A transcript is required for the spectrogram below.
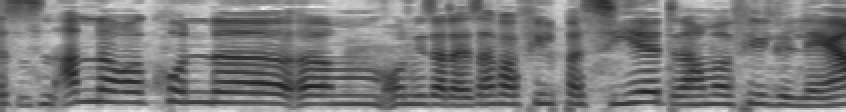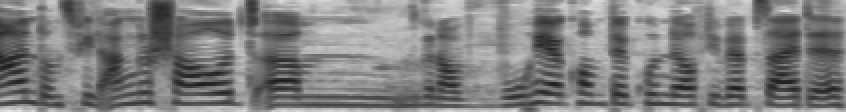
Ist es ein anderer Kunde? Ähm, und wie gesagt, da ist einfach viel passiert, da haben wir viel gelernt, uns viel angeschaut. Ähm, genau, woher kommt der Kunde auf die Webseite?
